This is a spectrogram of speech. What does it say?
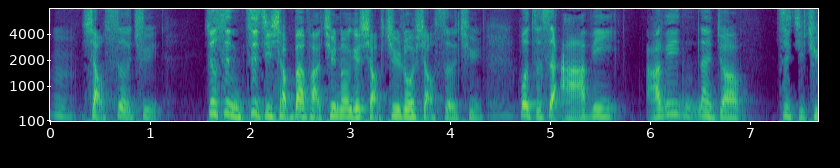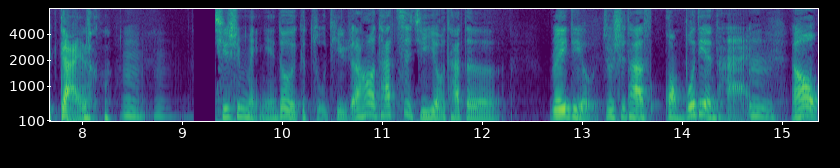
嗯，小社区，就是你自己想办法去弄一个小聚落、小社区，或者是 RV，RV，那你就要自己去盖了。嗯嗯，其实每年都有一个主题，然后他自己有他的。Radio 就是他广播电台，嗯，然后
